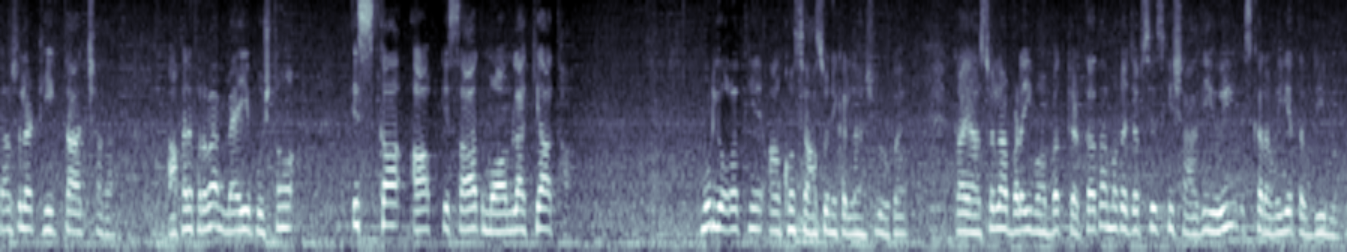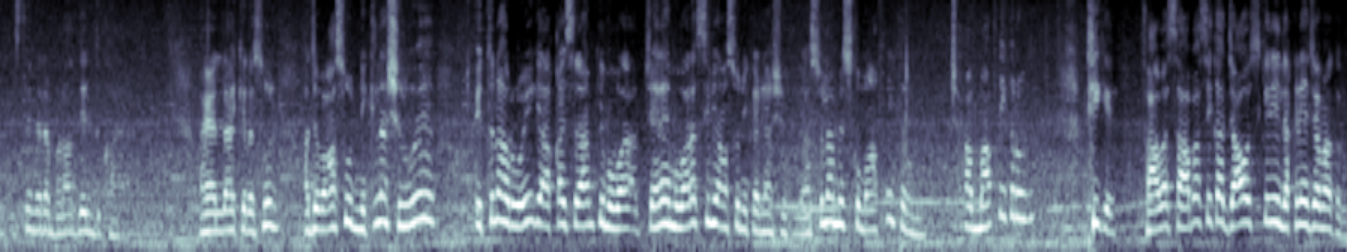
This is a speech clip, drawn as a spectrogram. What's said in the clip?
या रसूल ठीक था अच्छा था? आखिर ने फरमाया मैं ये पूछता हूँ इसका आपके साथ मामला क्या था? बूढ़ी औरत की आँखों से आँसू निकलना शुरू हो गए। कहा, या रसूल अल्लाह बड़ा ही मोहब्बत करता था, मगर जब से इसकी शादी हुई, इसका रवैया तब्दील हो गया। इसने मेरा बड़ा दिल दुखाया। अय अल्लाह के रसूल और जब आँसू निकलना शुरू हुए तो इतना रोई कि आका इस्लाम के मुबारक चेहरे मुबारक से भी आँसू निकलना शुरू हुए। रसूल मैं इसको माफ़ नहीं करूँगी। अच्छा आप माफ़ नहीं करोगे? ठीक है साहबा साहबा से कहा, जाओ, इसके लिए लकड़ियाँ जमा करो।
